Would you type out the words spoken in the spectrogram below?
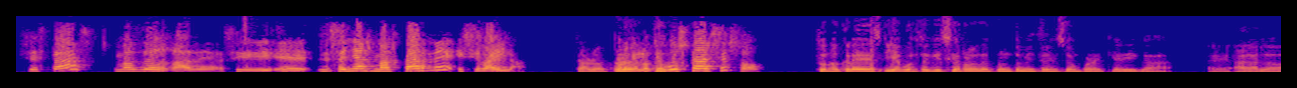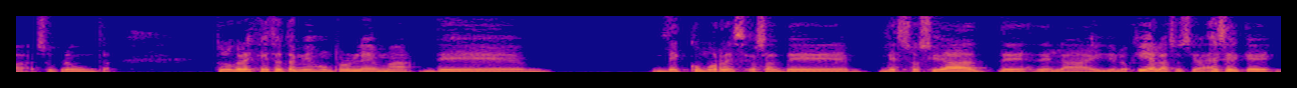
si estás más delgada, si eh, enseñas más carne y si baila. Claro, pero Porque lo que busca es eso. ¿Tú no crees, y hago esto aquí cierro de pronto mi intervención para que Erika eh, haga su pregunta, ¿tú no crees que esto también es un problema de de cómo, o sea, de, de, sociedad desde la ideología de la sociedad. Es decir, que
